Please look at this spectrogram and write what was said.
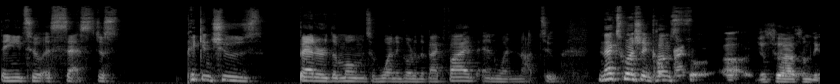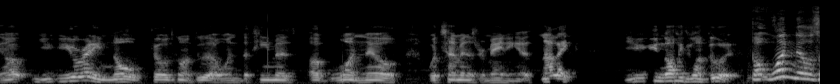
they need to assess. Just pick and choose better the moments of when to go to the back five and when not to. Next question comes. Uh, just to add something up, you, you already know Phil's going to do that when the team is up 1 0 with 10 minutes remaining. It's not like you, you know he's going to do it. But 1 0 is,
